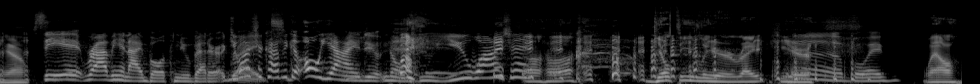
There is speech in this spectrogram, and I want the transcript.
Yeah. See, Robbie and I both knew better. Do you watch your Right. coffee cup? Oh yeah, I do. No, do you watch it? Uh huh. Guilty Lear right here. Oh boy. Well,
